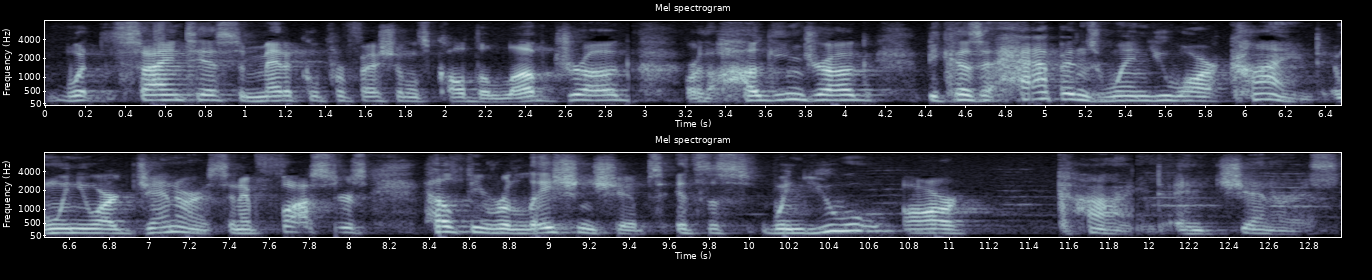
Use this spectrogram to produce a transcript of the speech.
what scientists and medical professionals call the love drug or the hugging drug because it happens when you are kind and when you are generous and it fosters healthy relationships. It's this, when you are kind and generous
